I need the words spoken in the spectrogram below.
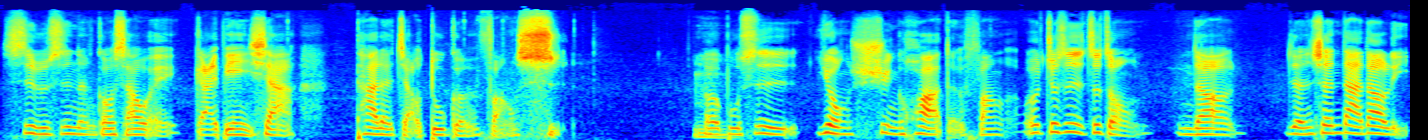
是不是能够稍微改变一下他的角度跟方式，嗯、而不是用训话的方，就是这种你知道人生大道理。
